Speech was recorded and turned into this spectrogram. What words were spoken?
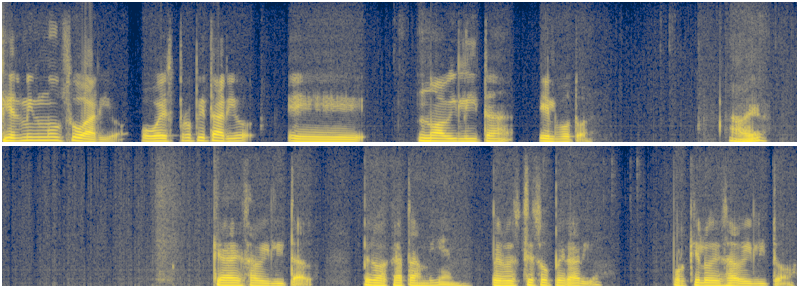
Si el mismo usuario o es propietario, eh, no habilita el botón. A ver. Queda deshabilitado. Pero acá también. Pero este es operario. ¿Por qué lo deshabilitó?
